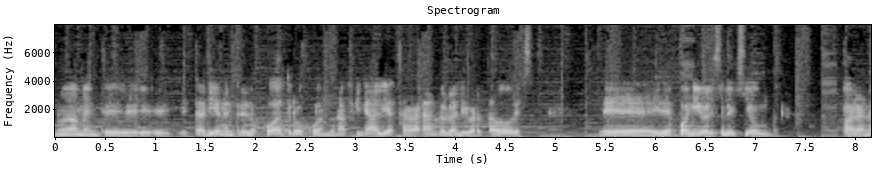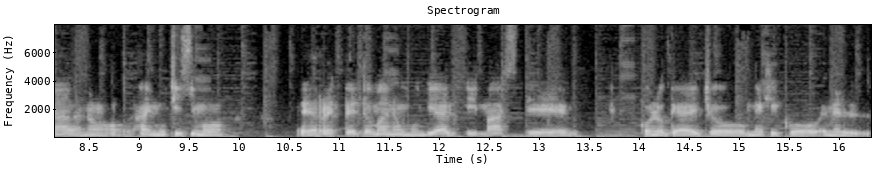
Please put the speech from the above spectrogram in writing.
nuevamente estarían entre los cuatro jugando una final y hasta ganando la Libertadores. Eh, y después a nivel selección para nada no hay muchísimo eh, respeto más en un mundial y más eh, con lo que ha hecho México en el,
